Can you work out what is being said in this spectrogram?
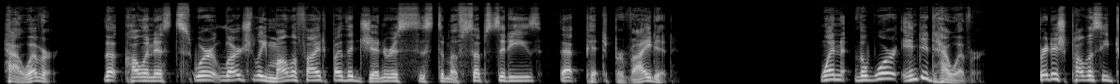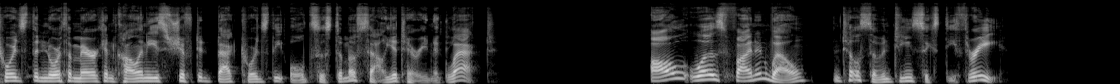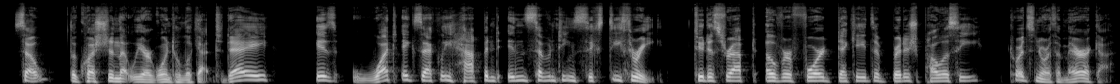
However, the colonists were largely mollified by the generous system of subsidies that Pitt provided. When the war ended, however, British policy towards the North American colonies shifted back towards the old system of salutary neglect. All was fine and well until 1763. So, the question that we are going to look at today is what exactly happened in 1763 to disrupt over four decades of British policy towards North America?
